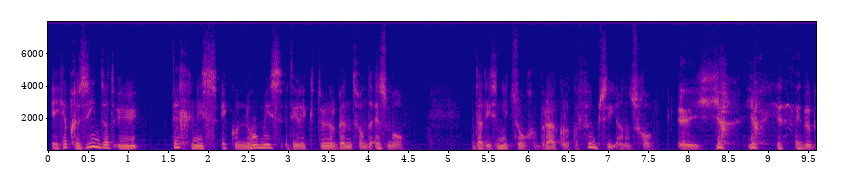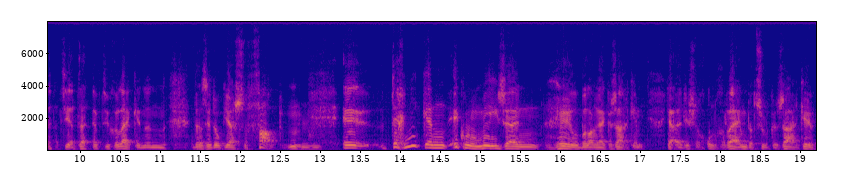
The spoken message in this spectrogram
Ik heb gezien dat u technisch-economisch directeur bent van de ESMO. Dat is niet zo'n gebruikelijke functie aan een school. Eh, ja, ja, ja, inderdaad. Ja, daar hebt u gelijk in. En daar zit ook juist een fout. Hm. Eh, techniek en economie zijn heel belangrijke zaken. Ja, het is toch ongerijmd dat zulke zaken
